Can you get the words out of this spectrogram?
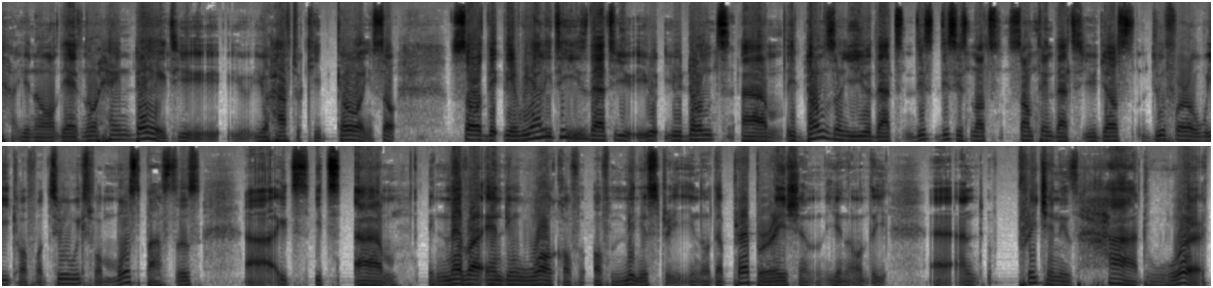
you know there is no end date. You you, you have to keep going. So so the, the reality is that you, you, you don't, um, it dawns on you that this, this is not something that you just do for a week or for two weeks for most pastors. Uh, it's, it's, um, a never ending work of, of ministry, you know, the preparation, you know, the, uh, and preaching is hard work.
